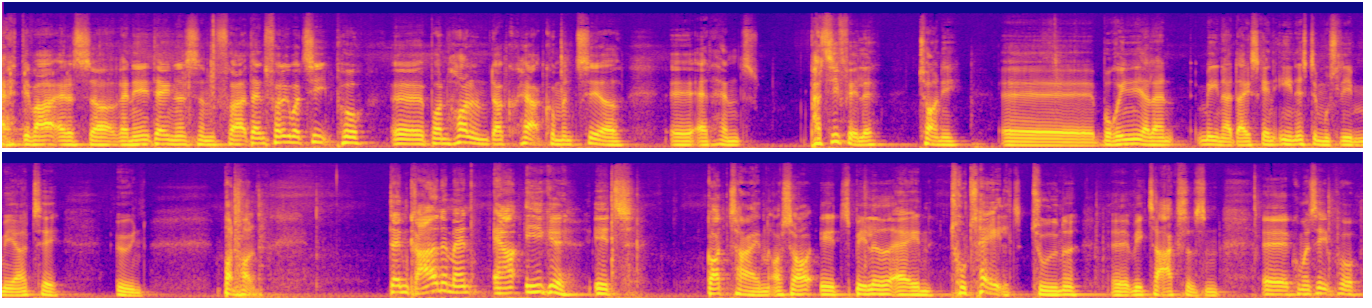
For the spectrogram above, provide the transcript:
Ja, det var altså René Danielsen fra Dansk Folkeparti på øh, Bornholm, der her kommenterede, øh, at hans partifælle, Tony øh, Borinialand, mener, at der ikke skal en eneste muslim mere til øen Bornholm. Den grædende mand er ikke et godt tegn, og så et billede af en totalt tudende øh, Victor Axelsen. Øh, kunne man se på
